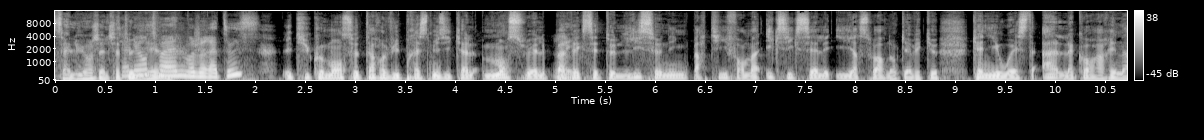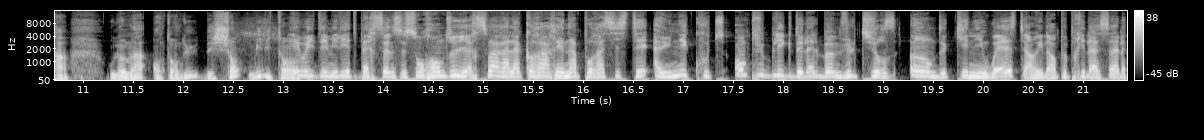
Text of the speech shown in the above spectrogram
Salut Angèle Châtelier. Salut Antoine, bonjour à tous. Et tu commences ta revue de presse musicale mensuelle avec cette listening party format XXL hier soir, donc avec euh, Kanye West à l'Accord Arena, où l'on a entendu des chants militants. Et oui, des milliers de personnes se sont rendues hier soir à l'Accord Arena pour assister à une écoute en public de l'album Vultures 1 de Kanye West. Alors il a un peu pris la salle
